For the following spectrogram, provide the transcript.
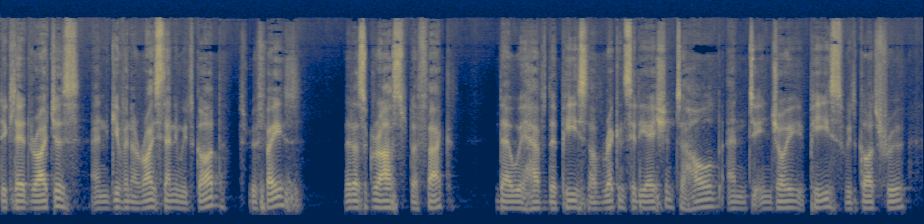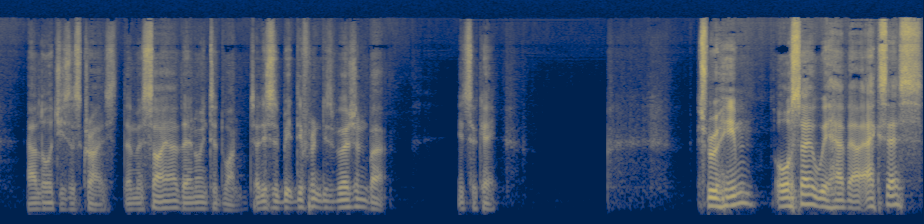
declared righteous, and given a right standing with God through faith, let us grasp the fact that we have the peace of reconciliation to hold and to enjoy peace with God through our Lord Jesus Christ, the Messiah, the Anointed One. So this is a bit different, this version, but it's okay. Through Him, also, we have our access,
